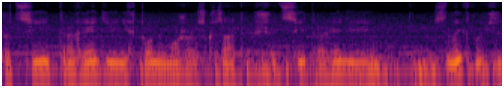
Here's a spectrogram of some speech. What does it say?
про ці трагедії ніхто не може розказати, що ці трагедії зникнуть.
